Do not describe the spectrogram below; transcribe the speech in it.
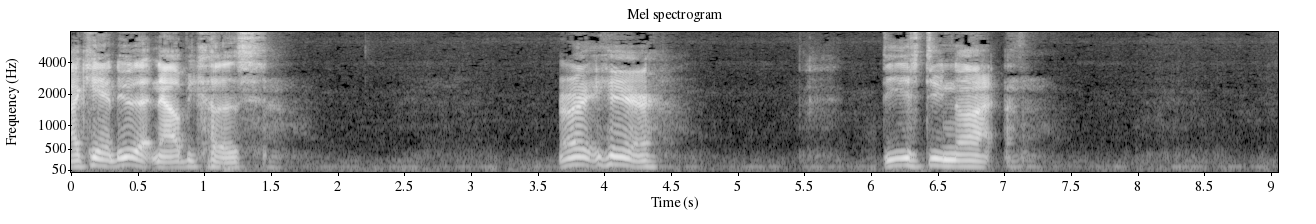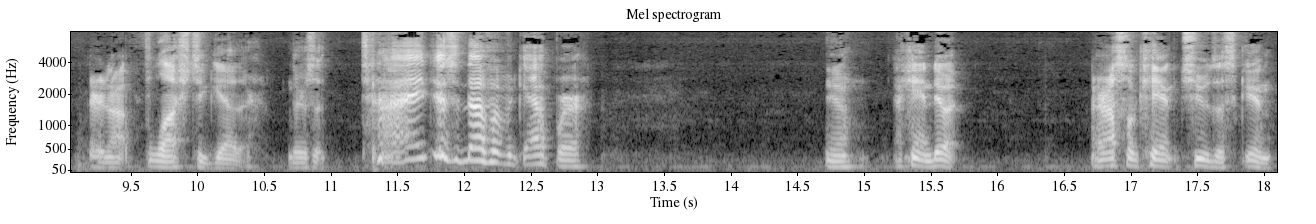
I can't do that now because right here, these do not, they're not flush together. there's a tiny, just enough of a gap where, you know, I can't do it. I also can't chew the skin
